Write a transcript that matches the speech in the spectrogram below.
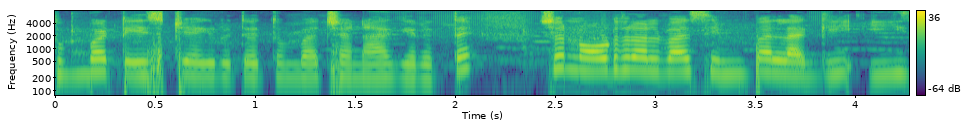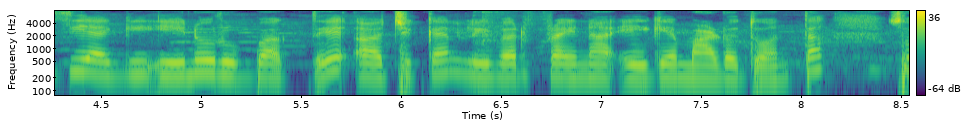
ತುಂಬ ಟೇಸ್ಟಿಯಾಗಿರುತ್ತೆ ತುಂಬ ಚೆನ್ನಾಗಿರುತ್ತೆ. ಸೊ ನೋಡಿದ್ರಲ್ವಾ ಸಿಂಪಲ್ಲಾಗಿ ಈಸಿಯಾಗಿ ಏನೂ ರುಬ್ಬಾಗದೆ ಚಿಕನ್ ಲಿವರ್ ಫ್ರೈನ ಹೇಗೆ ಮಾಡೋದು ಅಂತ. ಸೊ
